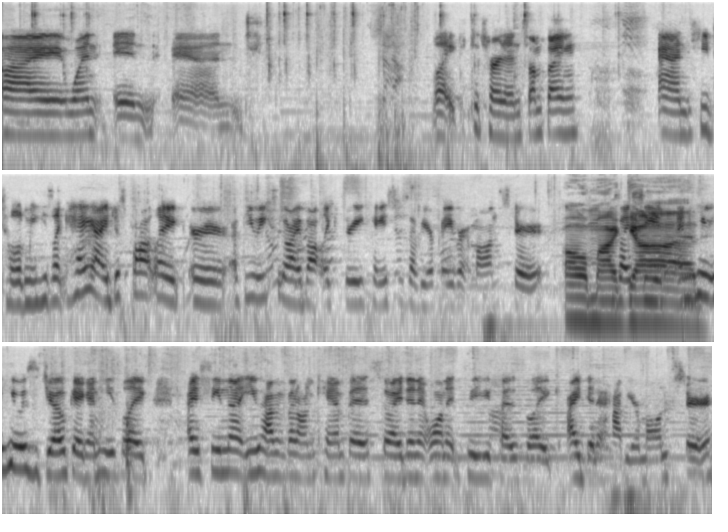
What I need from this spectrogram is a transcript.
I went in and like to turn in something, and he told me he's like, "Hey, I just bought like, or a few weeks ago, I bought like three cases of your favorite monster." Oh my god. Seen, and he, he was joking, and he's like, "I seen that you haven't been on campus, so I didn't want it to be because like I didn't have your monster."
